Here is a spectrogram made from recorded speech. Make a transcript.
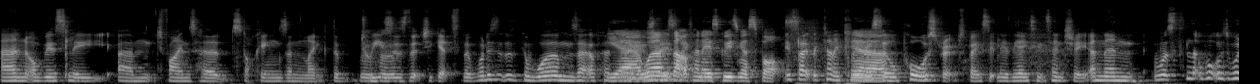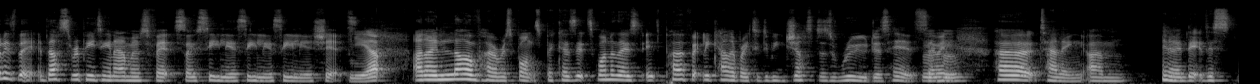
and obviously um, finds her stockings and like the mm-hmm. tweezers mm-hmm. that she gets the what is it the worms out of her yeah, nose. worms so out like, of her nose squeezing her spots. It's like the kind of Clearasil yeah. paw strips basically of the 18th century. And then what's the, what was what is the thus repeating an amorous fit so Celia Celia Celia shits. Yep. And I love her response because it's one of those, it's perfectly calibrated to be just as rude as his. So mm-hmm. in her telling, um, you know, this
